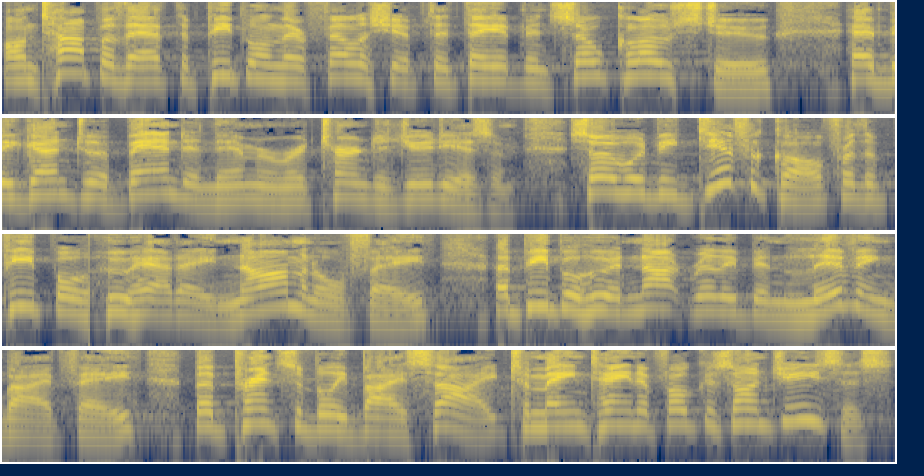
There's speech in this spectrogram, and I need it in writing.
On top of that, the people in their fellowship that they had been so close to had begun to abandon them and return to Judaism. So it would be difficult for the people who had a nominal faith, a people who had not really been living by faith, but principally by sight, to maintain a focus on Jesus,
